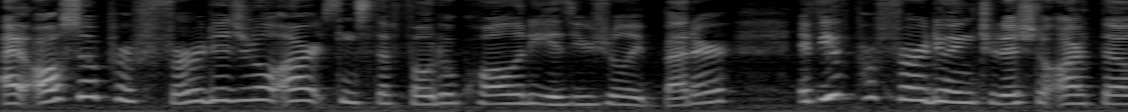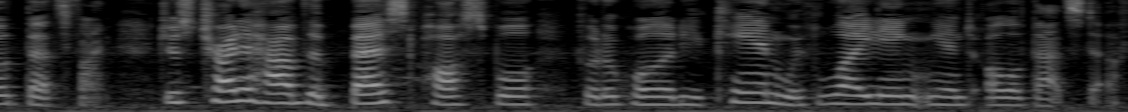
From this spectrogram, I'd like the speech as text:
I also prefer digital art since the photo quality is usually better. If you prefer doing traditional art though, that's fine. Just try to have the best possible photo quality you can with lighting and all of that stuff.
